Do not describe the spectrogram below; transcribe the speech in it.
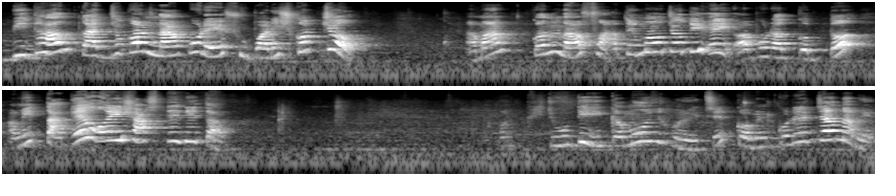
বিধান কার্যকর না করে সুপারিশ করছ? আমার কন্যা ফাতেমাও যদি এই অপরাধ করত, আমি তাকে ওই শাস্তি দিতাম। ভিডিওটি কেমন হয়েছে কমেন্ট করে জানাবেন।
